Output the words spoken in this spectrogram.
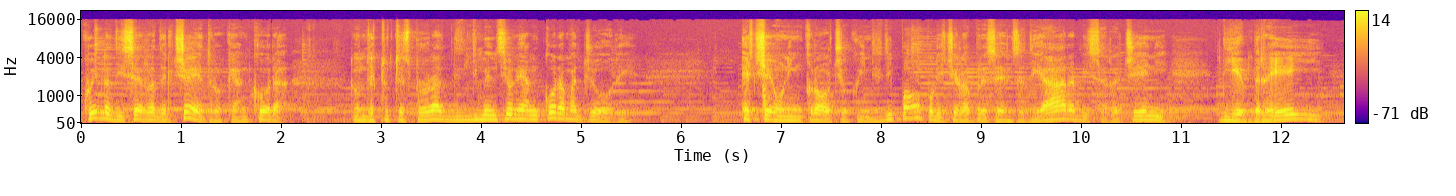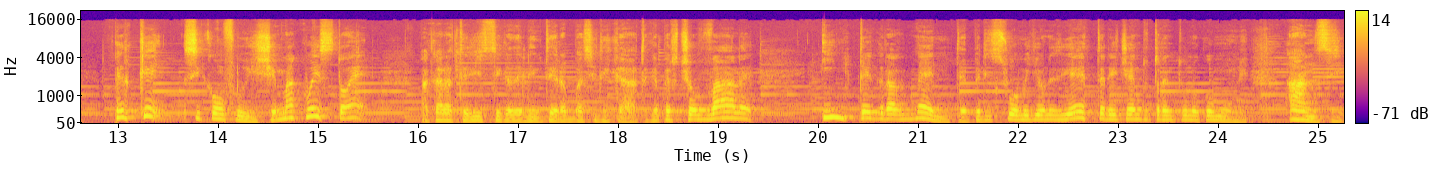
quella di Serra del Cedro, che ancora donde è tutto esplorato di dimensioni ancora maggiori. E c'è un incrocio quindi di popoli, c'è la presenza di arabi, saraceni, di ebrei, perché si confluisce, ma questa è la caratteristica dell'intera Basilicata, che perciò vale integralmente per il suo milione di ettari i 131 comuni, anzi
